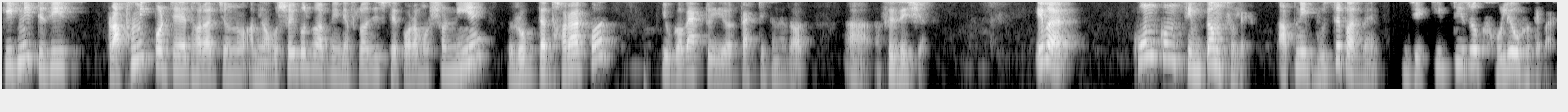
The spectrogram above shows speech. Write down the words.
কিডনি ডিজিজ প্রাথমিক পর্যায়ে ধরার জন্য আমি অবশ্যই বলব আপনি নেফ্রোলজিস্টের পরামর্শ নিয়ে রোগটা ধরার পর you go back to your practitioner or physician এবার কোন কোন সিমটমস হলে আপনি বুঝতে পারবেন যে কিডনির রোগ হলেও হতে পারে?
